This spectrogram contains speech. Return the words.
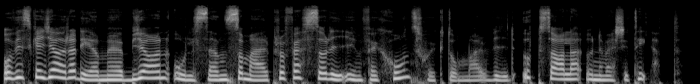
Och vi ska göra det med Björn Olsen som är professor i infektionssjukdomar vid Uppsala universitet.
